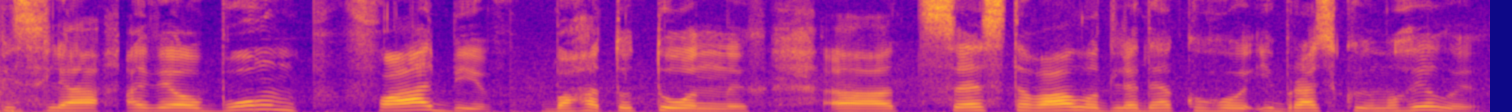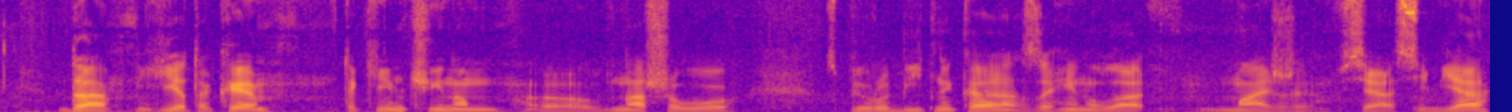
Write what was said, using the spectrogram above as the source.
після авіабомб, фабів багатотонних, це ставало для декого і братською могилою. Да, є таке. Таким чином е, в нашого співробітника загинула майже вся сім'я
